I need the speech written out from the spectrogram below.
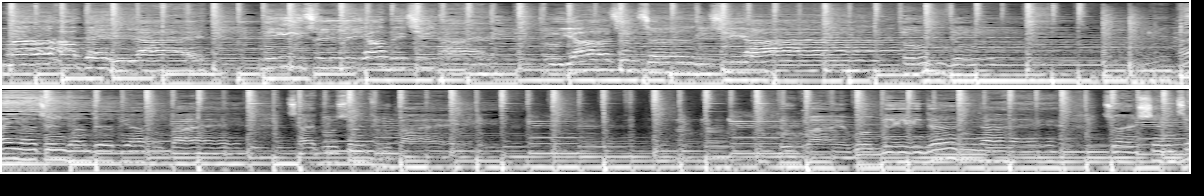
么好悲哀？你只要被期待，不要真正去爱。怎样的表白才不算独白？都怪我没能耐，转身走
